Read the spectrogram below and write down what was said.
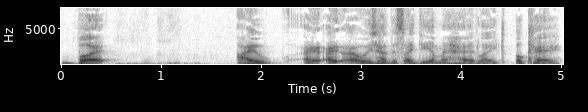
but I I, I always had this idea in my head, like, okay,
